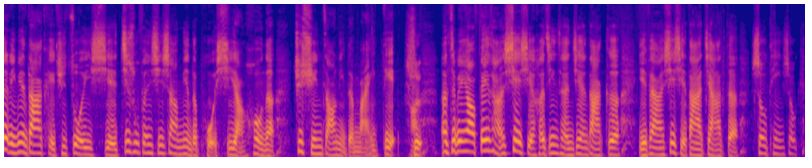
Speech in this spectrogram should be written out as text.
这里面大家可以去做一些技术分析上面的剖析，然后呢，去寻找你的买点。是，那这边要非常谢谢何金城建大哥，也非常谢谢大家的收听收看。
